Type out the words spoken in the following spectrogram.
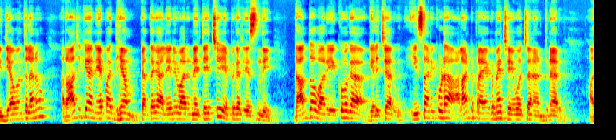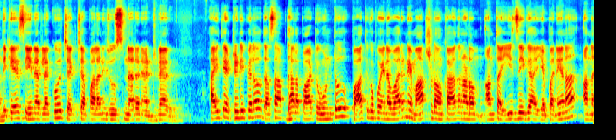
విద్యావంతులను రాజకీయ నేపథ్యం పెద్దగా లేని వారిని తెచ్చి ఎంపిక చేసింది. దాంతో వారు ఎక్కువగా గెలిచారు. ఈసారి కూడా అలాంటి ప్రయోగమే చేయవచ్చని అంటున్నారు. అందుకే సీనియర్లకు చెక్ చెప్పాలని చూస్తున్నారని అంటున్నారు. అయితే టీడీపీలో దశాబ్దాల పాటు ఉంటూ పాతుకుపోయిన వారిని మార్చడం కాదనడం అంత ఈజీగా అయ్యే పనేనా అన్న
